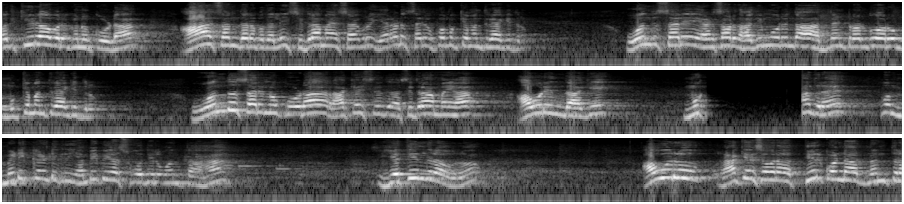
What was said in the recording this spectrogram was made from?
ಬದುಕಿರೋವರೆಗೂ ಕೂಡ ಆ ಸಂದರ್ಭದಲ್ಲಿ ಸಿದ್ದರಾಮಯ್ಯ ಸಾಹೇಬರು ಎರಡು ಸಾರಿ ಉಪಮುಖ್ಯಮಂತ್ರಿ ಆಗಿದ್ದರು ಒಂದು ಸಾರಿ ಎರಡು ಸಾವಿರದ ಹದಿಮೂರಿಂದ ಹದಿನೆಂಟರವರೆಗೂ ಅವರು ಮುಖ್ಯಮಂತ್ರಿ ಆಗಿದ್ದರು ಒಂದು ಸಾರಿನೂ ಕೂಡ ರಾಕೇಶ್ ಸಿದ್- ಸಿದ್ದರಾಮಯ್ಯ ಅವರಿಂದಾಗಿ ಮುಖ್ಯ ಆದರೆ ಒಬ್ಬ medical degree M B B S ಓದಿರುವಂತಹ ಯತೀಂದ್ರ ಅವರು ಅವರು ರಾಕೇಶ್ ಅವರ ತೀರ್ಕೊಂಡಾದ ನಂತರ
